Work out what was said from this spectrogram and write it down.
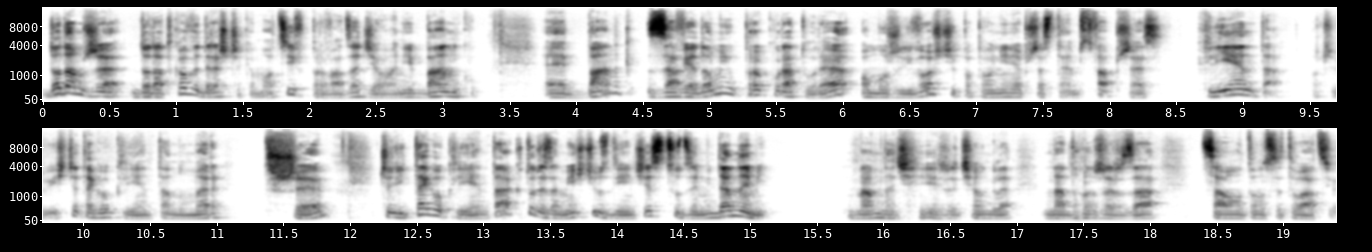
Dodam, że dodatkowy dreszczyk emocji wprowadza działanie banku. E, bank zawiadomił prokuraturę o możliwości popełnienia przestępstwa przez klienta. Oczywiście tego klienta numer 3, czyli tego klienta, który zamieścił zdjęcie z cudzymi danymi. Mam nadzieję, że ciągle nadążasz za całą tą sytuacją.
